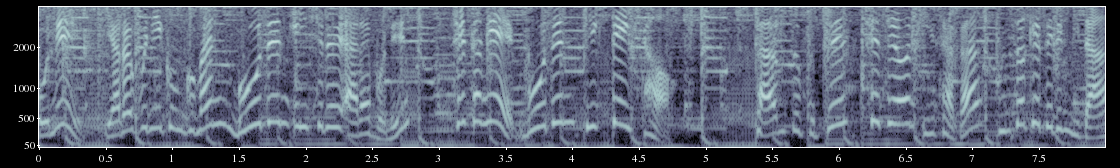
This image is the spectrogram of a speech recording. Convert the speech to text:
오늘 여러분이 궁금한 모든 이슈를 알아보는 세상의 모든 빅데이터. 다음 소프트 최재원 이사가 분석해드립니다.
